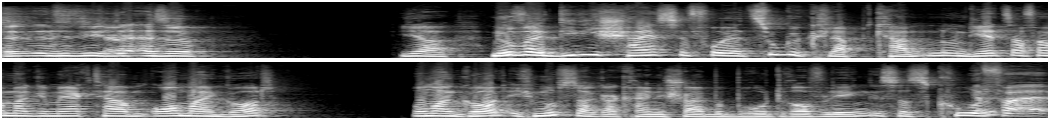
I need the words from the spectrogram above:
Die- Ja. Also, ja, nur weil die die Scheiße vorher zugeklappt kannten und jetzt auf einmal gemerkt haben, oh mein Gott, oh mein Gott, ich muss da gar keine Scheibe Brot drauflegen, ist das cool? Ja, vor,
